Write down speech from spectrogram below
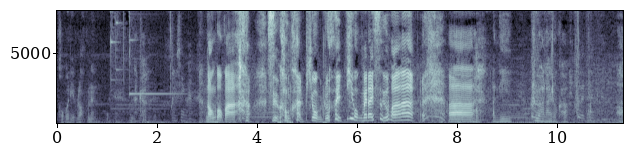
โคโคเดียบล็อกหนึ่งนะครับไม่ใช่ค่ะน้องบอกว่าซื้อของขวัญพี่ยงด้วย พี่ยงไม่ได้ซื้อมาอ่าอันนี้คืออะไรหรอครับเปิดได้อ่า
